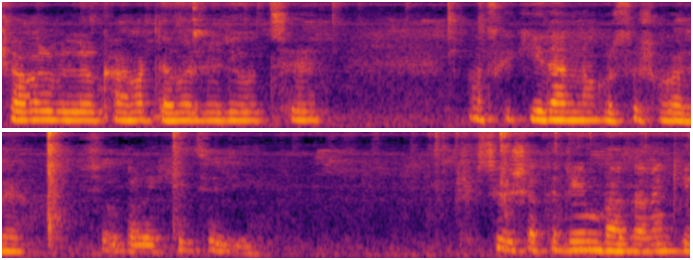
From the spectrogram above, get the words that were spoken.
সকালবেলার খাবার দাবার রেডি হচ্ছে। আজকে কি রান্না করছ সকালে? সকালে খিচুড়ি। খিচুড়ির সাথে ডিম ভাজা নাকি?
